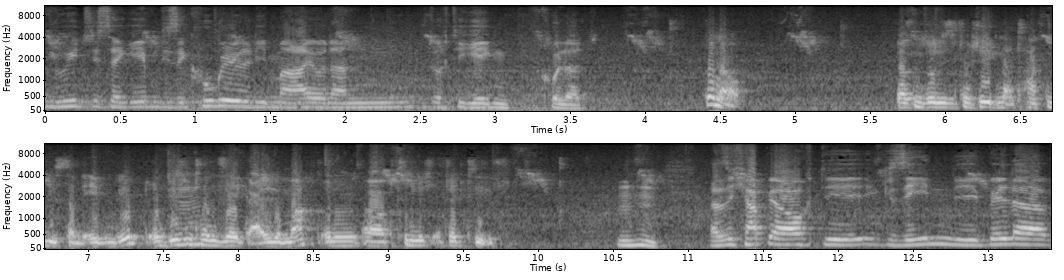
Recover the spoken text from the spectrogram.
Luigis ergeben diese Kugel, die Mario dann durch die Gegend kullert. Genau. Das sind so diese verschiedenen Attacken, die es dann eben gibt. Und die sind schon sehr geil gemacht und auch ziemlich effektiv. Mhm. Also ich habe ja auch die gesehen, die Bilder,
